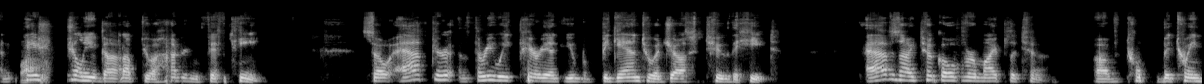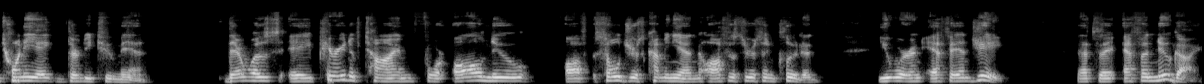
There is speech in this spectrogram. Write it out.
and wow. occasionally it got up to 115. So after a three week period, you began to adjust to the heat. As I took over my platoon of tw- between 28 and 32 men, there was a period of time for all new off- soldiers coming in, officers included. You were an FNG. That's a F a new guy.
